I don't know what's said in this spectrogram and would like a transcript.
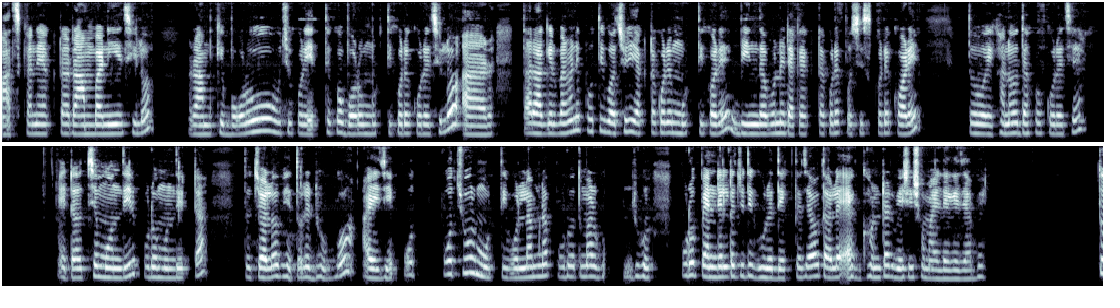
মাঝখানে একটা রাম বানিয়েছিল। রামকে বড় উঁচু করে, এর থেকেও বড় মূর্তি করে করেছিল। আর তার আগের বার মানে প্রতি বছরই একটা করে মূর্তি করে, বৃন্দাবনের এক একটা করে প্রসেস করে করে। তো এখানেও দেখো করেছে। এটা হচ্ছে মন্দির, পুরো মন্দিরটা। তো চলো ভেতরে ঢুকবো। আর এই যে প্রচুর মূর্তি, বললাম না পুরো তোমার পুরো প্যান্ডেলটা যদি ঘুরে দেখতে যাও, তাহলে এক ঘণ্টার বেশি সময় লেগে যাবে। তো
